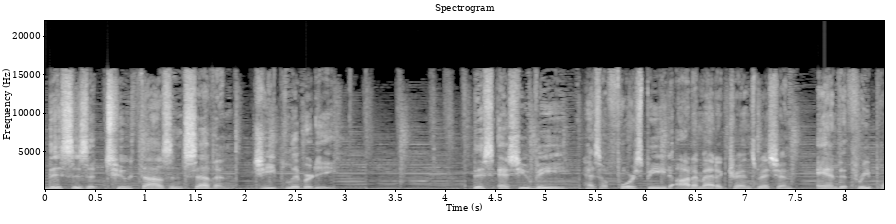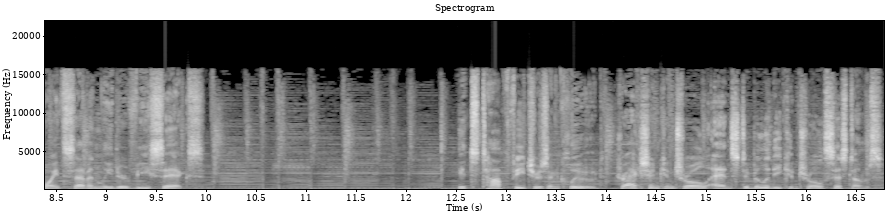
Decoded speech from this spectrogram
This is a 2007 Jeep Liberty. This SUV has a four-speed automatic transmission and a 3.7-liter V6. Its top features include traction control and stability control systems,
